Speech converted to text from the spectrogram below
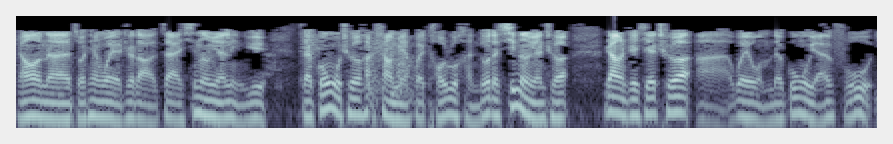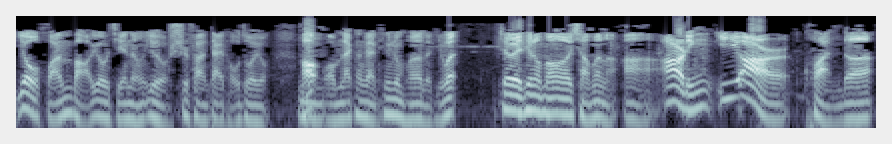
然后呢，昨天我也知道，在新能源领域，在公务车上面会投入很多的新能源车，让这些车啊为我们的公务员服务，又环保又节能，又有示范带头作用。好，嗯我们来看看听众朋友的提问。这位听众朋友想问了啊，二零一二款的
